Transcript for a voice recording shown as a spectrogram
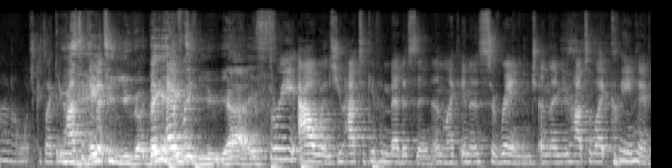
die on our watch because like you He's had to give it hating you. Guys. They like, hating you. Yeah. If three hours you had to give him medicine and like in a syringe and then you had to like clean him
